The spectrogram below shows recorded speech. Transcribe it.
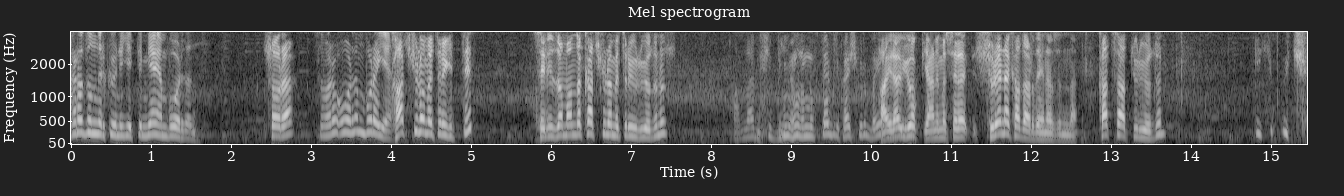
Karadonlar köyüne gittim yayan bu oradan. Sonra Sonra oradan buraya. kaç kilometre gittin? Senin zamanda kaç kilometre yürüyordunuz? Vallahi bi- bilmiyorum muhtar bir kaç bayağı. Hayır hayır, yok yani mesela süre ne kadardı en azından? Kaç saat yürüyordun? İki, üç.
